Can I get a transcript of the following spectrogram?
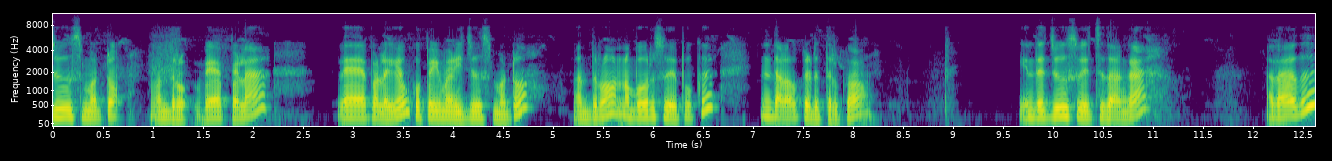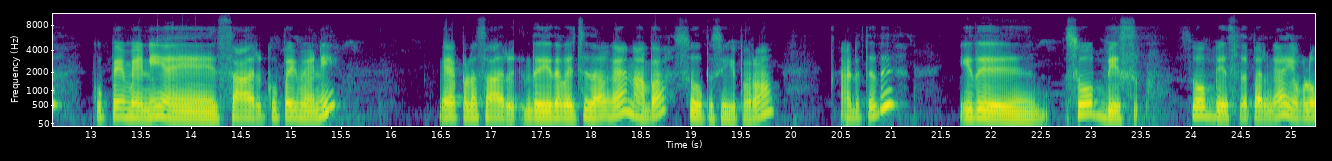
ஜூஸ் மட்டும் வந்துடும் வேப்பிலை வேப்பிலையும் குப்பை மணி ஜூஸ் மட்டும் வந்துடும் நம்ம ஒரு சோப்புக்கு இந்த அளவுக்கு எடுத்திருக்கோம். இந்த ஜூஸ் வச்சு தாங்க அதாவது குப்பைமேனி சாறு குப்பைமேனி வேப்பிலை சாறு இந்த இதை வச்சு தாங்க நாம் சோப்பு செய்ய போகிறோம் அடுத்தது இது சோப் பேஸு. சோப் பேஸை பாருங்கள் எவ்வளோ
